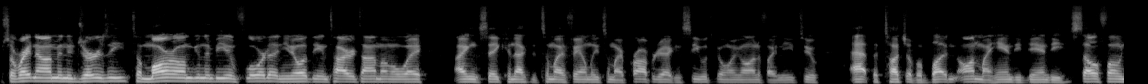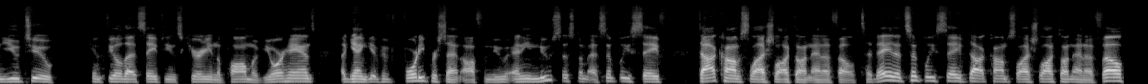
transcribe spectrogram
so right now I'm in New Jersey. Tomorrow I'm going to be in Florida, and you know what? The entire time I'm away, I can stay connected to my family, to my property. I can see what's going on if I need to at the touch of a button on my handy dandy cell phone. You too can feel that safety and security in the palm of your hands. Again, get 40% off of new any new system at simplisafe.com slash locked on NFL. Today, that's simplisafe.com slash locked on NFL.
